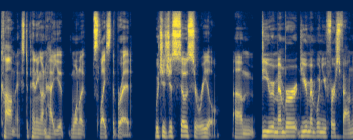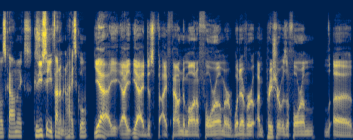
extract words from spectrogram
comics, depending on how you want to slice the bread, which is just so surreal. Um, do you remember? Do you remember when you first found those comics? Because you said you found them in high school. Yeah, I, I yeah, I just I found them on a forum or whatever. I'm pretty sure it was a forum, uh,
